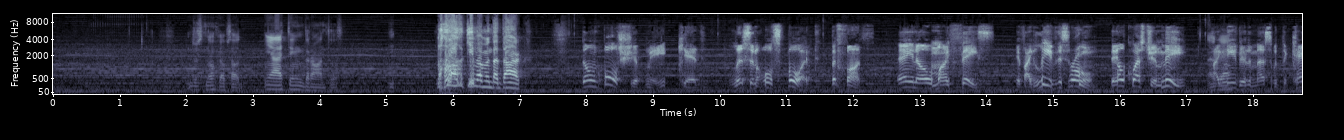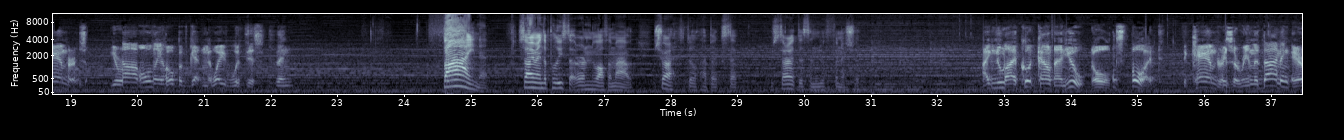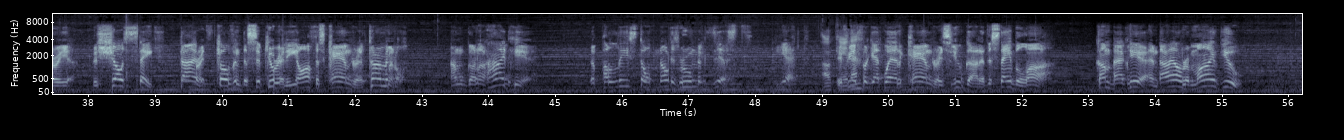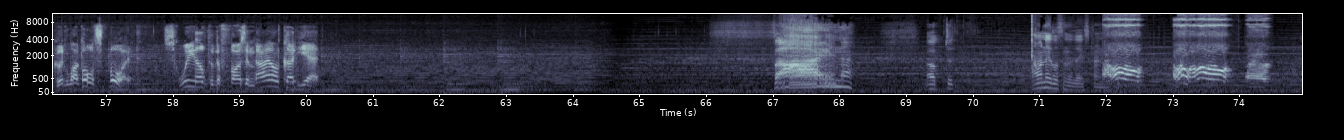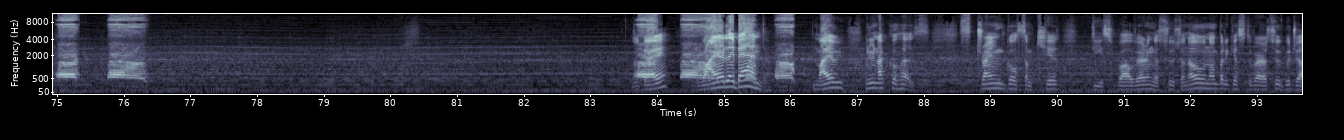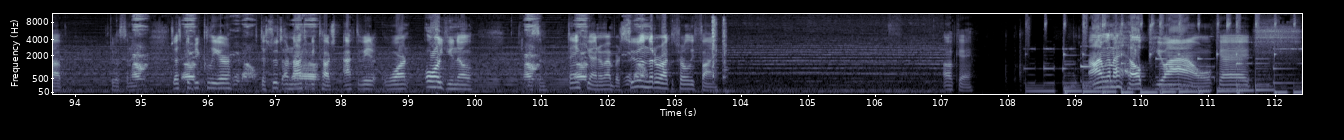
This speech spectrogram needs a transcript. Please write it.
There's no cops out. Yeah, I think they're on to us. Let's keep them in the dark. Don't bullshit me, kid. Listen, old sport, the fun. They know my face. If I leave this room, they'll question me. I need you to mess with the cameras. You're our only hope of getting away with this thing. Fine! Sorry man, the police are involved, I'm out. Sure, I still have to accept. We started this and we'll finish it. I knew I could count on you, old sport. The cameras are in the dining area, the show stage, Pirate Cove and the security office camera terminal. I'm gonna hide here. The police don't know this room exists. Yet. Okay if then. you forget where the cameras you got at the stable are, come back here and I'll remind you. Good luck, old sport. Squeeze out to the fuzz and I'll cut yet. Fine. Up to. I want to listen to this right now. Hello? Hello, hello? Uh, uh, uh, Okay. uh, Why are they banned? Uh, Why would you knuckleheads strangle some kiddies while wearing a suit? So no, nobody gets to wear a suit. Good job. Just to uh, be clear, the suits are not to be touched, activated, worn, or you know. Listen. Thank you, and remember, suit under the rock is totally fine. Okay. I'm gonna help you out, okay?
